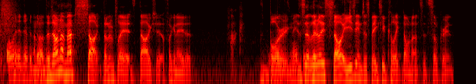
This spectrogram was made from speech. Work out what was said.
So many different I don't know. The donut maps suck. Don't even play it. It's dog shit. I fucking hate it. Fuck. It's boring. It's missing. literally so easy and just makes you collect donuts. It's so cringe.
